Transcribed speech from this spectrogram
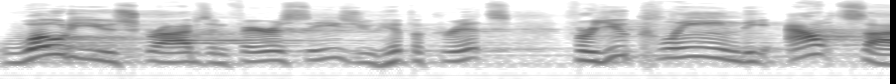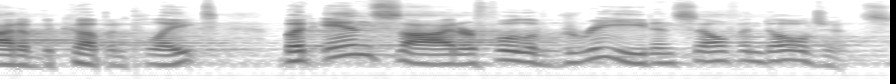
Woe to you, scribes and Pharisees, you hypocrites, for you clean the outside of the cup and plate, but inside are full of greed and self indulgence.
